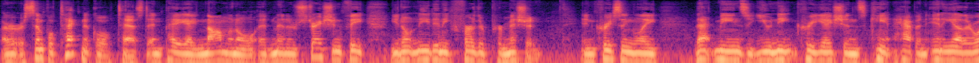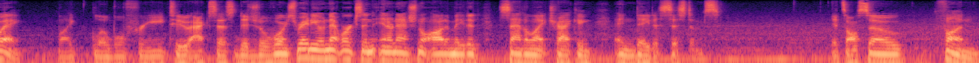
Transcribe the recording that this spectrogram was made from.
or a simple technical test and pay a nominal administration fee, you don't need any further permission. Increasingly, that means unique creations can't happen any other way, like global free to access digital voice radio networks and international automated satellite tracking and data systems. It's also fun.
